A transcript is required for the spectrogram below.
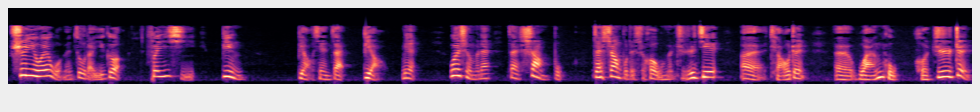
是因为我们做了一个分析，并表现在表面。为什么呢？在上部，在上部的时候，我们直接呃调整呃腕骨和支正，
